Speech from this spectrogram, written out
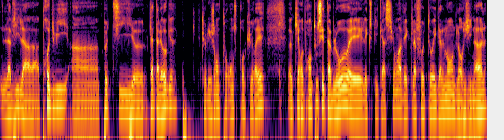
La ville a produit un petit catalogue que les gens pourront se procurer, euh, qui reprend tous ces tableaux et l'explication avec la photo également de l'original,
